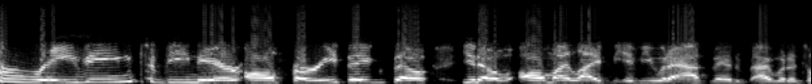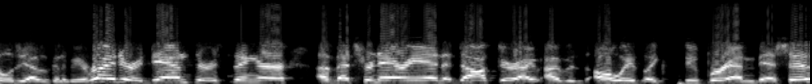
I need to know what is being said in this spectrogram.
craving to be near all furry things. So, you know, all my life, if you would have asked me, I'd- have told you I was going to be a writer, a dancer, a singer, a veterinarian, a doctor. I, I was always like super ambitious.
